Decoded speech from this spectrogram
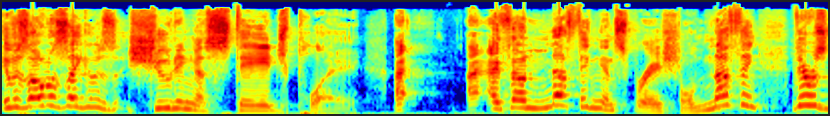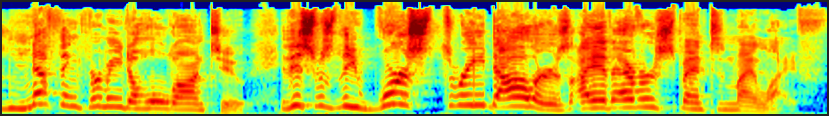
it was almost like it was shooting a stage play. I, I found nothing inspirational. Nothing. There was nothing for me to hold on to. This was the worst three dollars I have ever spent in my life.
